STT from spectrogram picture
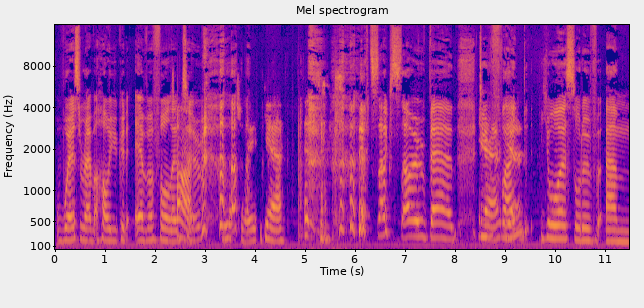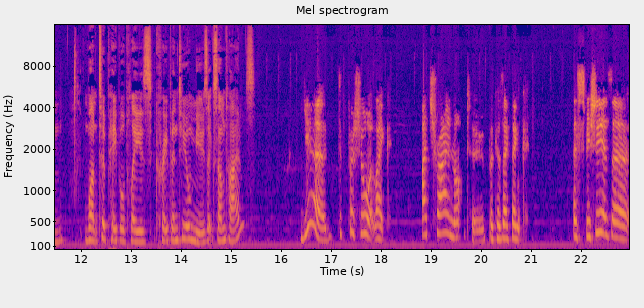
worst rabbit hole you could ever fall into. Literally, yeah. It sucks. it sucks so bad. Do Yeah, you find your sort of um, want to people please creep into your music sometimes? Yeah, for sure. Like, I try not to because I think, especially as a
